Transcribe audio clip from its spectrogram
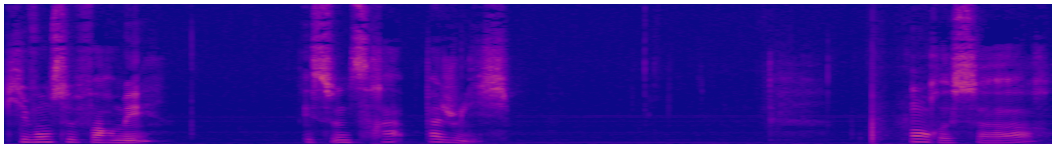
qui vont se former et ce ne sera pas joli. On ressort,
